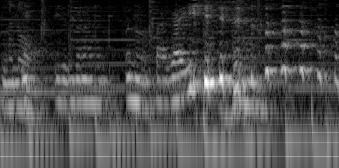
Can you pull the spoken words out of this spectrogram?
Ano? Ilan ka ng, ano, tagay? Nung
